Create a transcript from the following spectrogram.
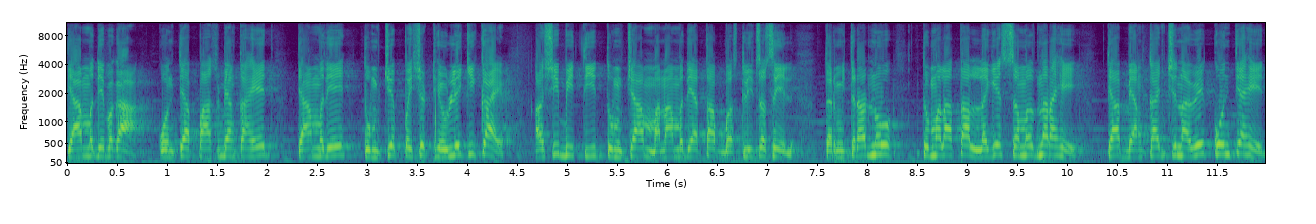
त्यामध्ये बघा कोणत्या पाच बँक आहेत? त्यामध्ये तुमचे पैसे ठेवले की काय? अशी भीती तुमच्या मनामध्ये आता बसलीच असेल. तर मित्रांनो तुम्हाला आता लगेच समजणार आहे त्या बँकांची नावे कोणती आहेत?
